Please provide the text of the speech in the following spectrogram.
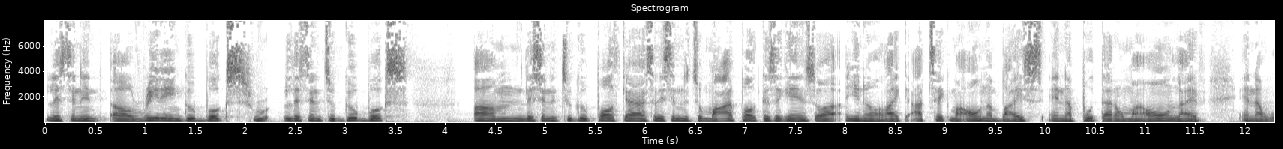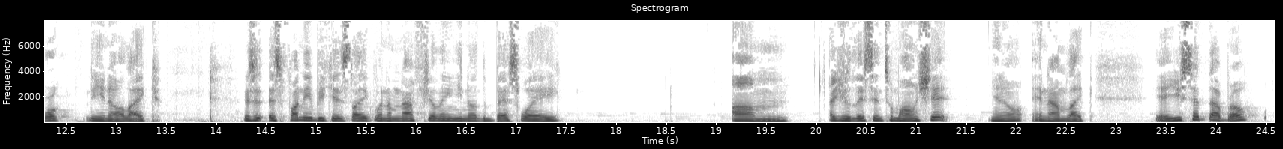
listening, uh, reading good books, r- listening to good books, um, listening to good podcasts, listening to my podcast again. So, I, you know, like I take my own advice and I put that on my own life and I work, you know, like, it's, it's funny because like when I'm not feeling, you know, the best way, um, I just listen to my own shit, you know, and I'm like, yeah, you said that, bro.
